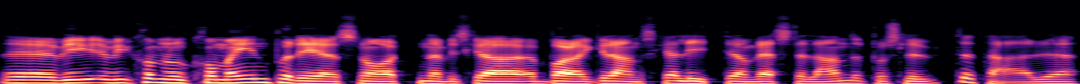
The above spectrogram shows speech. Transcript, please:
Eh, vi, vi kommer nog komma in på det snart när vi ska bara granska lite om västerlandet på slutet här.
